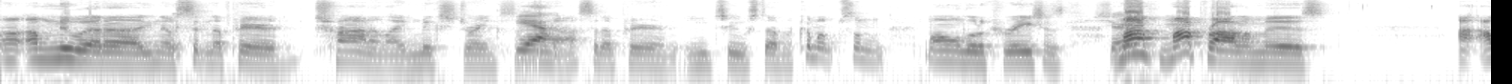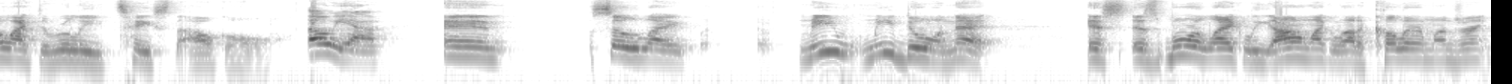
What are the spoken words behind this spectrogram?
I'm, I'm new at uh, you know, sitting up here trying to like mix drinks. And, Yeah. You know, I sit up here and YouTube stuff and come up with some my own little creations. Sure. My my problem is I, I like to really taste the alcohol, oh yeah, and so like me me doing that. It's, it's more likely I don't like a lot of color in my drink,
